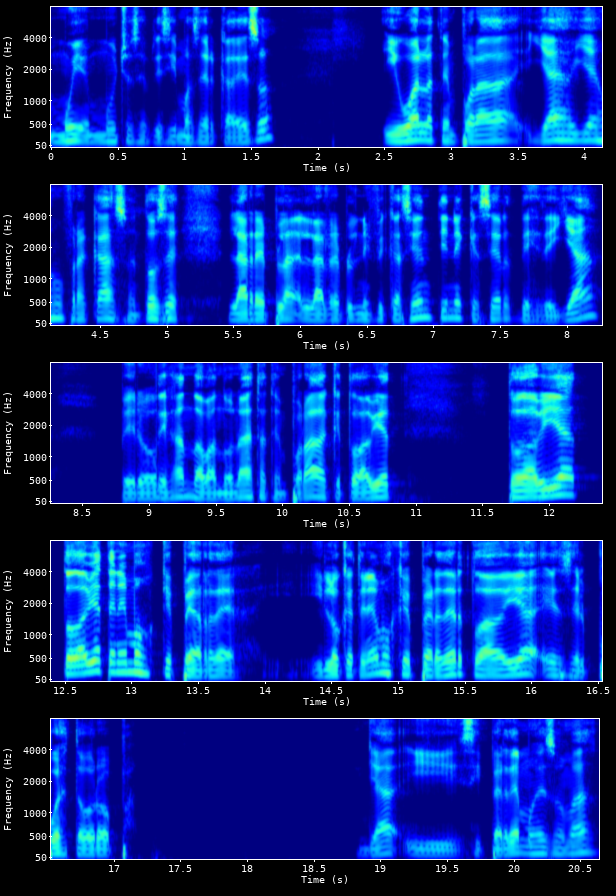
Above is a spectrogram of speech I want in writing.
muy, mucho escepticismo acerca de eso igual la temporada ya, ya es un fracaso. Entonces, la, la replanificación tiene que ser desde ya, pero dejando abandonada esta temporada que todavía, todavía, todavía tenemos que perder. Y lo que tenemos que perder todavía es el puesto a Europa. ¿Ya? Y si perdemos eso más...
